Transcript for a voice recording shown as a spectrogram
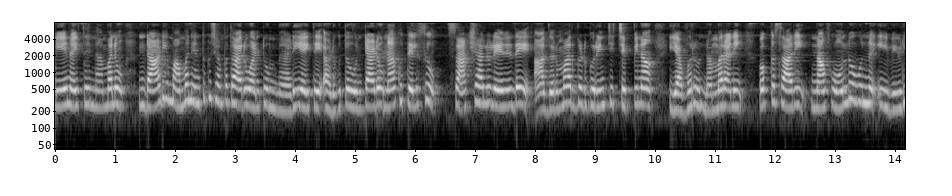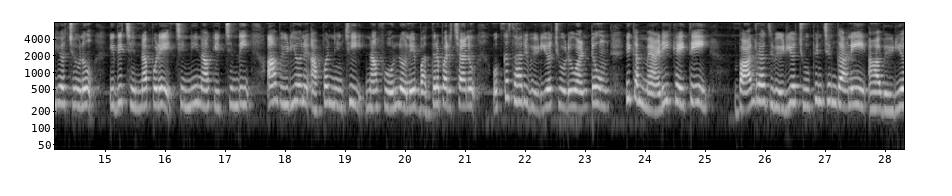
నేనైతే నమ్మను. డాడీ మా అమ్మని ఎందుకు చంపుతారు? అంటూ మ్యాడీ అయితే అడుగుతూ ఉంటాడు. నాకు తెలుసు సాక్ష్యాలు లేనిదే ఆ దుర్మార్గుడు గురించి చెప్పినా ఎవరు నమ్మరని. ఒక్కసారి నా ఫోన్లో ఉన్న ఈ వీడియో చూడు. ఇది చిన్నప్పుడే చిన్ని నాకు ఇచ్చింది. ఆ వీడియోని అప్పటి నుంచి నా ఫోన్లోనే భద్రపరిచాను. ఒక్కసారి వీడియో చూడు అంటూ ఇక మ్యాడీకైతే బాలరాజు వీడియో చూపించంగానే ఆ వీడియో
